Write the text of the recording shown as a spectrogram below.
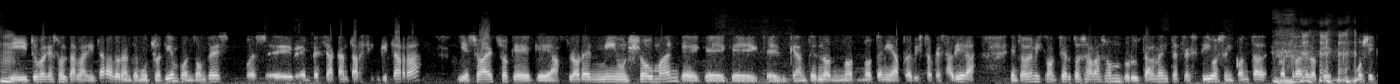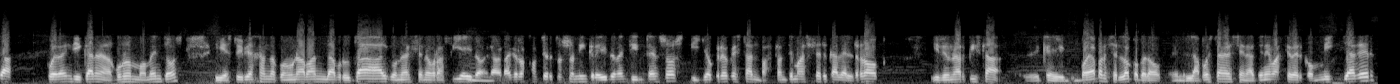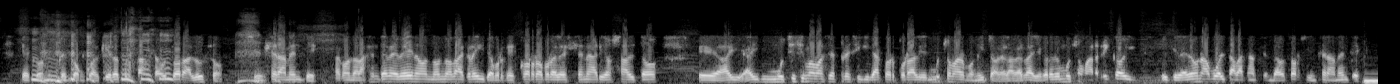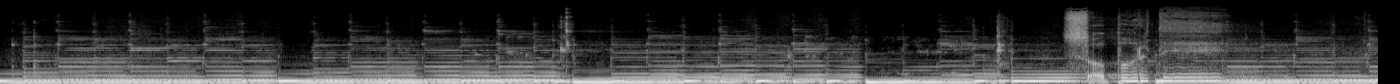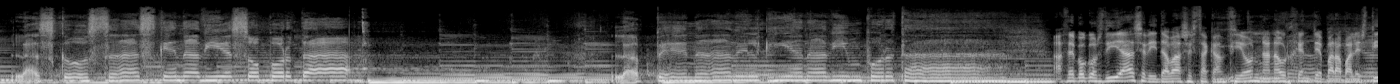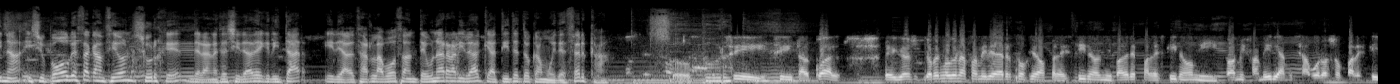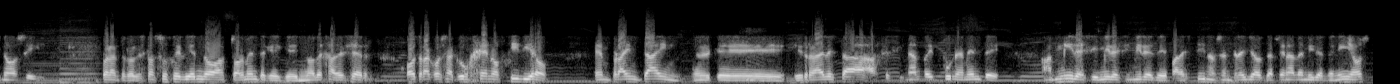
hmm. y tuve que soltar la guitarra durante mucho tiempo. Entonces, pues eh, empecé a cantar sin guitarra y eso ha hecho que, aflore en mí un showman que, que, antes no, no, tenía previsto que saliera. Entonces mis conciertos ahora son brutalmente festivos en contra, en contra de lo que música pueda indicar en algunos momentos y estoy viajando con una banda brutal, con una escenografía y la verdad que los conciertos son increíblemente intensos y yo creo que están bastante más cerca del rock y de un artista eh, que voy a parecer loco, pero la puesta en escena tiene más que ver con Mick Jagger que con, cualquier otro cantautor al uso, sinceramente. cuando la gente me ve no, no, no da crédito porque corro por el escenario, salto, eh, hay, hay muchísima más expresividad corporal y es mucho más bonito, la verdad. Yo creo que es mucho más rico y, y que le da una vuelta a la canción de autor, sinceramente. Soporté las cosas que nadie soporta, la pena del que a nadie importa. Hace pocos días editabas esta canción, Nana Urgente para Palestina, y supongo que esta canción surge de la necesidad de gritar y de alzar la voz ante una realidad que a ti te toca muy de cerca. Sí, sí, tal cual. Eh, yo, vengo de una familia de refugiados palestinos, mi padre es palestino, mi, toda mi familia, mis abuelos son palestinos y, bueno, entre lo que está sucediendo actualmente, que, que no deja de ser otra cosa que un genocidio en prime time, en el que Israel está asesinando impunemente a miles y miles y miles de palestinos, entre ellos decenas de miles de niños,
